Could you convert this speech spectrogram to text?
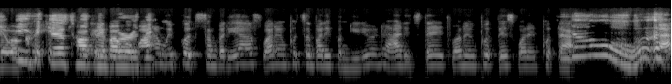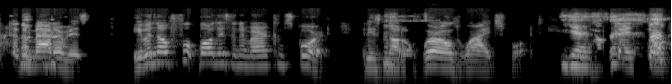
there were He's critics talking about, well, why don't we put somebody else? Why don't we put somebody from the United States? Why don't we put this? Why don't we put that? No. Fact of the matter is, even though football is an American sport, it is not a worldwide sport. You know Yes. what I'm saying? So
